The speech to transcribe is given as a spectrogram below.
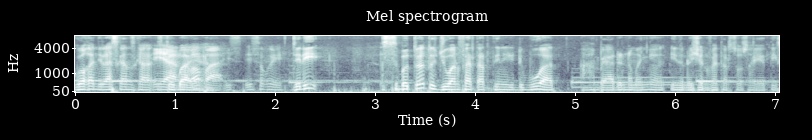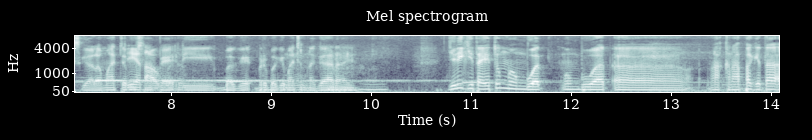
Gua akan jelaskan sekali iya coba nggak ya. apa it's, it's okay Jadi sebetulnya tujuan Flat Earth ini dibuat sampai ada namanya Indonesian Flat Earth Society segala macam Iya, tahu sampai gua tuh. di bagai- berbagai macam negara ya. Jadi kita itu membuat membuat nah kenapa kita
